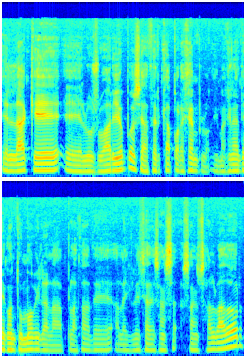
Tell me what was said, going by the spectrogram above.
en la que el usuario pues se acerca, por ejemplo, imagínate con tu móvil a la plaza de, a la iglesia de San, San Salvador,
